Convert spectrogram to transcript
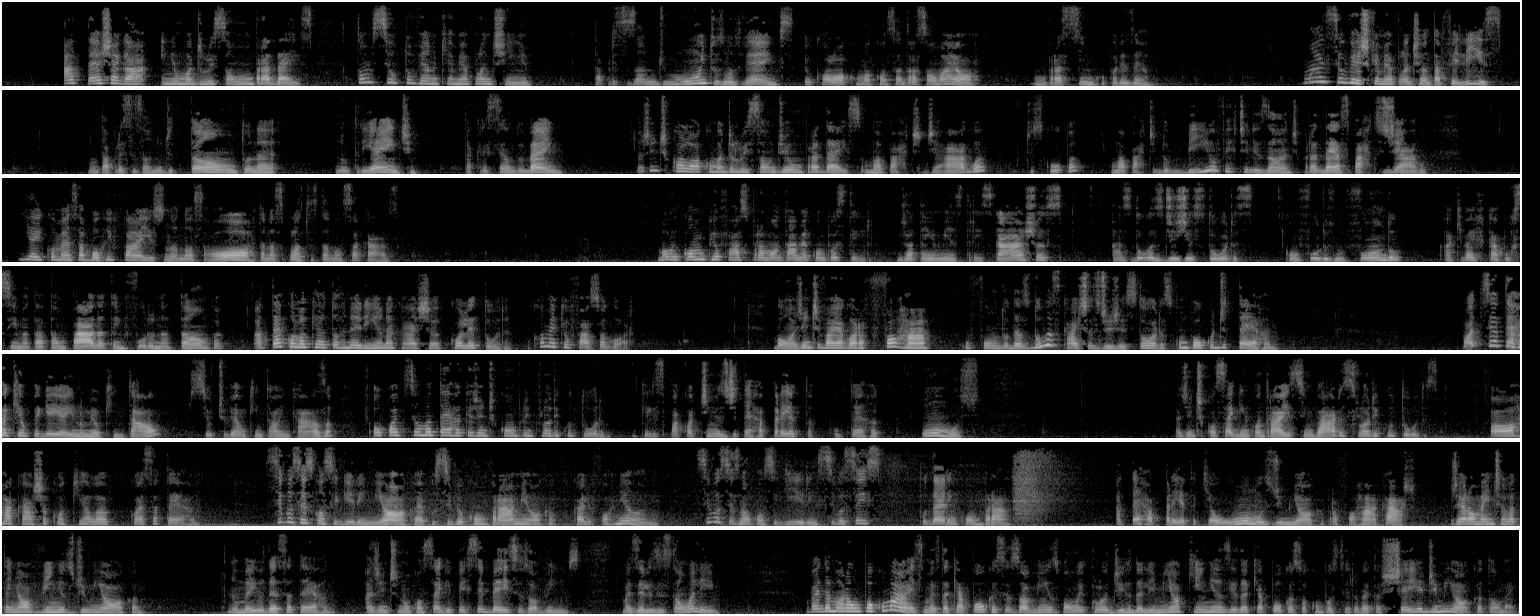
até chegar em uma diluição 1 para 10. Então, se eu estou vendo que a minha plantinha está precisando de muitos nutrientes, eu coloco uma concentração maior, 1 para 5, por exemplo. Mas se eu vejo que a minha plantinha está feliz, não está precisando de tanto né, nutriente, está crescendo bem, a gente coloca uma diluição de 1 para 10, uma parte de água, desculpa, uma parte do biofertilizante para 10 partes de água. E aí começa a borrifar isso na nossa horta, nas plantas da nossa casa. Bom, e como que eu faço para montar minha composteira? Já tenho minhas três caixas, as duas digestoras com furos no fundo, a que vai ficar por cima está tampada, tem furo na tampa, até coloquei a torneirinha na caixa coletora. Como é que eu faço agora? Bom, a gente vai agora forrar o fundo das duas caixas digestoras com um pouco de terra. Pode ser a terra que eu peguei aí no meu quintal, se eu tiver um quintal em casa, ou pode ser uma terra que a gente compra em floricultura, aqueles pacotinhos de terra preta ou terra humus. A gente consegue encontrar isso em várias floriculturas. Forra a caixa com aquela com essa terra. Se vocês conseguirem minhoca, é possível comprar minhoca californiana. Se vocês não conseguirem, se vocês puderem comprar a terra preta, que é o humus de minhoca para forrar a caixa, geralmente ela tem ovinhos de minhoca no meio dessa terra. A gente não consegue perceber esses ovinhos, mas eles estão ali. Vai demorar um pouco mais, mas daqui a pouco esses ovinhos vão eclodir dali minhoquinhas e daqui a pouco a sua composteira vai estar cheia de minhoca também.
